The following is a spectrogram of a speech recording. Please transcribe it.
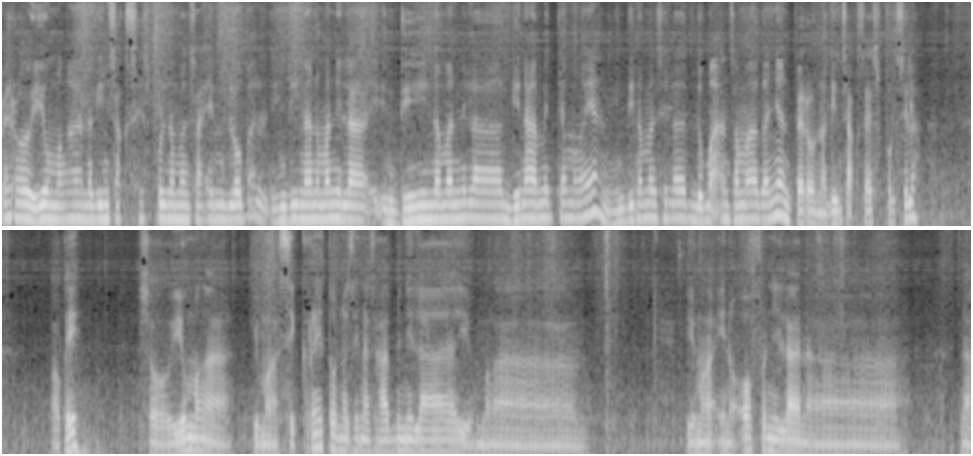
Pero yung mga naging successful naman sa M Global, hindi na naman nila hindi naman nila ginamit yung mga yan. Hindi naman sila dumaan sa mga ganyan, pero naging successful sila. Okay? So, yung mga yung mga sikreto na sinasabi nila, yung mga yung mga ino-offer nila na na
